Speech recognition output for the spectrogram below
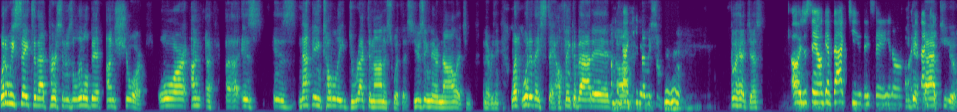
What do we say to that person who's a little bit unsure or un, uh, uh, is is not being totally direct and honest with us, using their knowledge and, and everything? What What do they say? I'll think about it. I'll get Uh, you. send me some. Go ahead, Jess. Oh, I was just saying, I'll get back to you. They say, you know, I'll get back to you.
